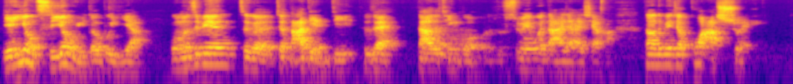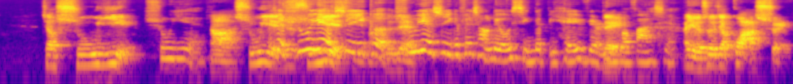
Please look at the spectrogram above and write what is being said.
连用词用语都不一样。我们这边这个叫打点滴，对不对？大家都听过，顺便问大家一下啊，到那边叫挂水，叫输液，输液啊，输液，输液是一个，输液是一个非常流行的 behavior，有没有发现？啊，有时候叫挂水，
